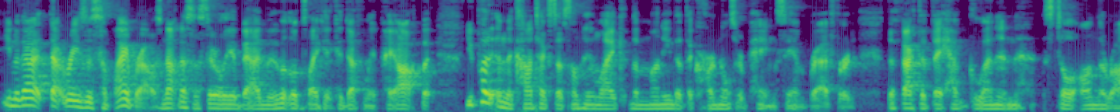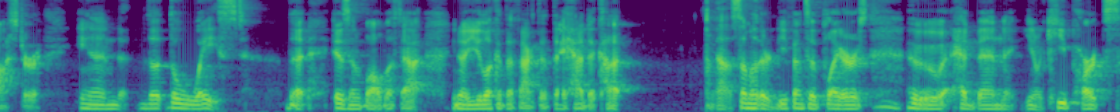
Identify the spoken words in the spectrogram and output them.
you know that that raises some eyebrows. Not necessarily a bad move. It looks like it could definitely pay off, but you put it in the context of something like the money that the Cardinals are paying Sam Bradford, the fact that they have Glennon still on the roster, and the the waste that is involved with that. You know, you look at the fact that they had to cut uh, some other defensive players who had been, you know, key parts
